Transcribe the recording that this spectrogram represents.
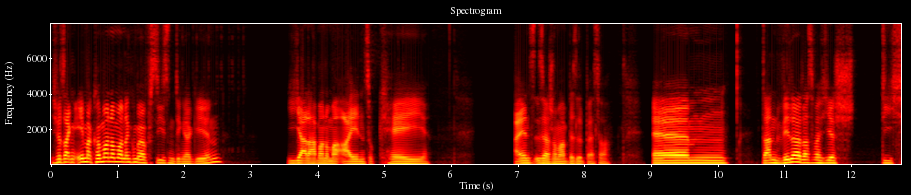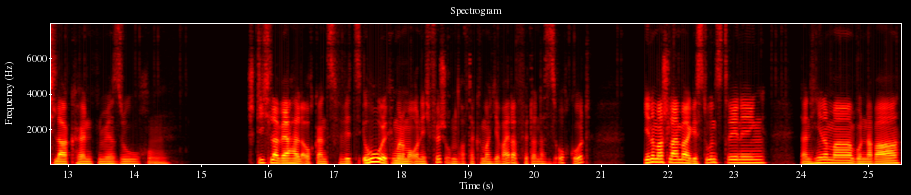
Ich würde sagen, mal können wir nochmal, dann können wir auf Season-Dinger gehen. Ja, da haben wir nochmal eins. Okay. Eins ist ja schon mal ein bisschen besser. Ähm, dann will er, dass wir hier Stichler könnten wir suchen. Stichler wäre halt auch ganz witzig. Uh, da kriegen wir nochmal ordentlich Fisch oben drauf. Da können wir hier weiter füttern. Das ist auch gut. Hier nochmal Schleimball, gehst du ins Training. Dann hier nochmal, wunderbar.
